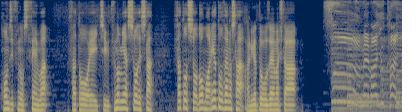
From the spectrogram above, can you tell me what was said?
本日の出演は佐藤栄一宇都宮市長でした佐藤市長どうもありがとうございましたありがとうございました。住めば愉快な宇都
